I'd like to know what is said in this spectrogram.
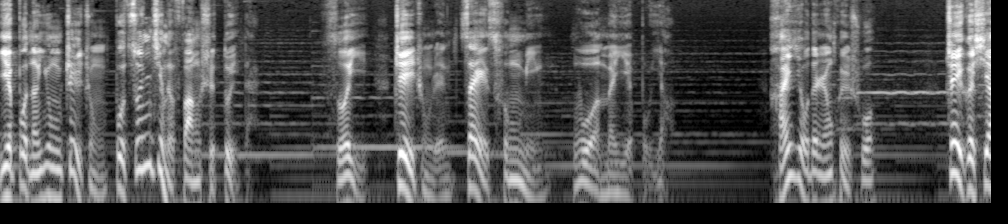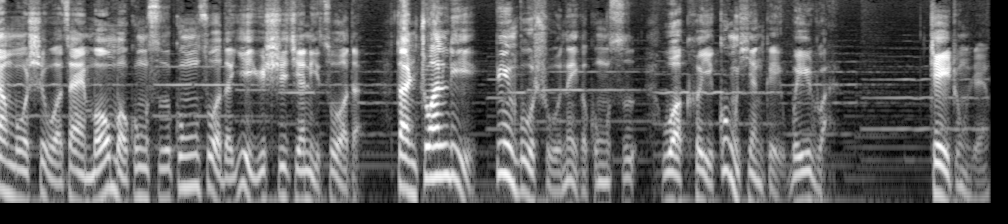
也不能用这种不尊敬的方式对待。所以，这种人再聪明，我们也不要。还有的人会说，这个项目是我在某某公司工作的业余时间里做的，但专利并不属那个公司，我可以贡献给微软。这种人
